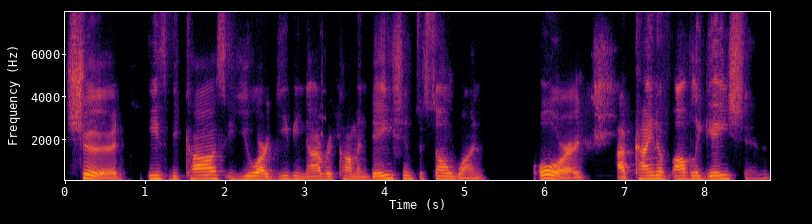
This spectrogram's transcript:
should is because you are giving a recommendation to someone or a kind of obligation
